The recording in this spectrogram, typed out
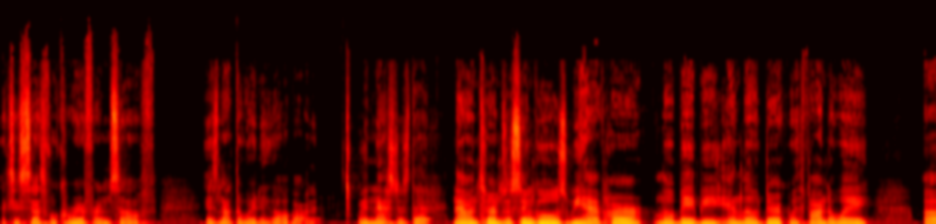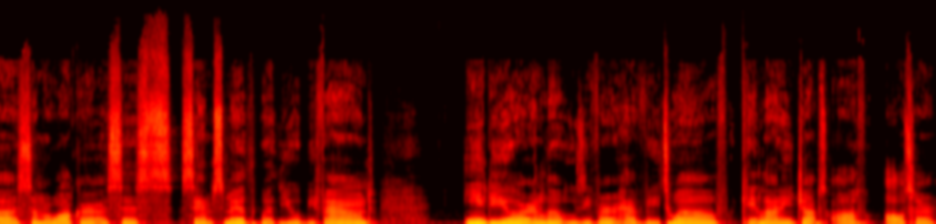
a successful career for himself is not the way to go about it. And that's just that. Now, in terms of singles, we have H.E.R., Lil Baby, and Lil Durk with Find a Way. Uh, Summer Walker assists Sam Smith with You Will Be Found. iann dior and Lil Uzi Vert have V12. Kehlani drops off Altar.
